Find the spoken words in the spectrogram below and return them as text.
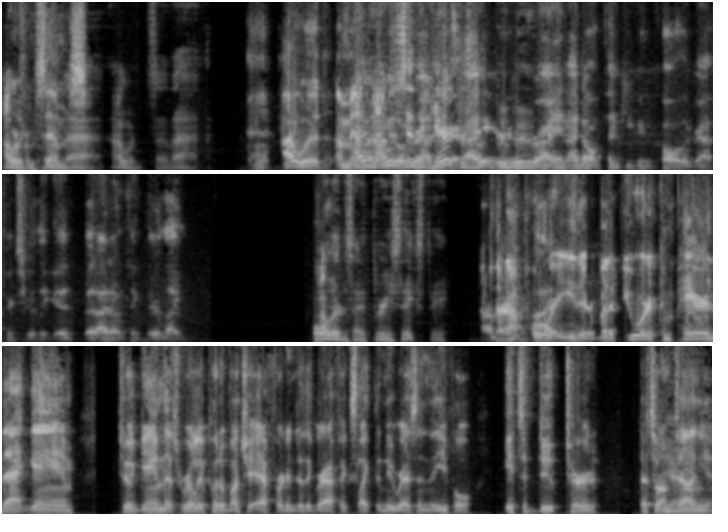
I would from say Sims. that. I would say that. I would. I mean, I- I'm in the I would say the characters I agree poo-poo. with Brian. I don't think you can call the graphics really good, but I don't think they're like. I wouldn't say 360. No, they're not poor either. But if you were to compare that game to a game that's really put a bunch of effort into the graphics, like the new Resident Evil, it's a Duke turd. That's what I'm telling you.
